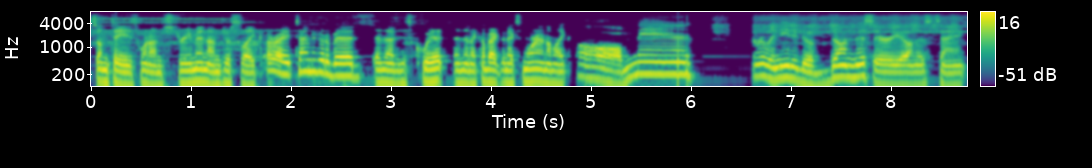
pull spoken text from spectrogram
some days when I'm streaming, I'm just like, all right, time to go to bed. And then I just quit. And then I come back the next morning and I'm like, oh, man, I really needed to have done this area on this tank.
